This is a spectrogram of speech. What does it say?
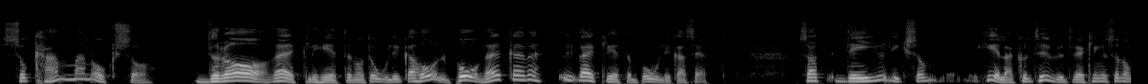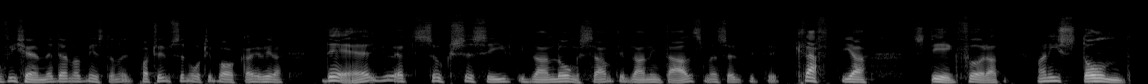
så kan man också dra verkligheten åt olika håll, påverka verkligheten på olika sätt. Så att det är ju liksom hela kulturutvecklingen så långt vi känner den åtminstone ett par tusen år tillbaka. Det är ju ett successivt, ibland långsamt, ibland inte alls, men så lite kraftiga steg för att man är i stånd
